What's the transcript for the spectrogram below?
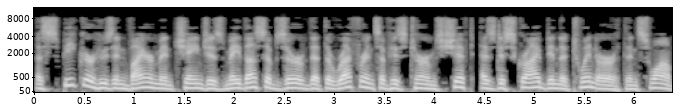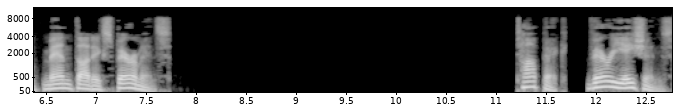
A speaker whose environment changes may thus observe that the reference of his terms shift, as described in the twin earth and swamp man thought experiments. Variations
